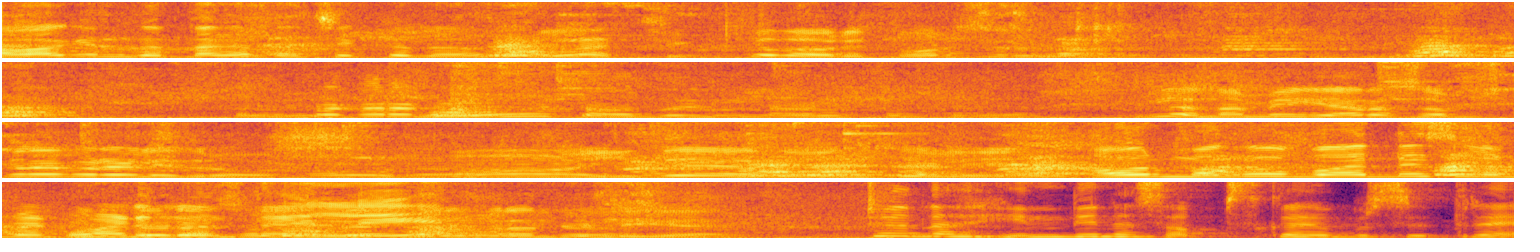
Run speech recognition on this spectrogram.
ಅವಾಗಿಂದ ಗೊತ್ತಾಗತ್ತ ಚಿಕ್ಕದು? ಅಲ್ಲ ಚಿಕ್ಕದು ಅವ್ರಿಗೆ ತೋರಿಸಿದ್ರು ನನ್ನ ಪ್ರಕಾರ ಡೌಟ್ ಅದು ಇಲ್ಲ ಅನ್ಕೊಂತೀನಿ. ಇಲ್ಲ ನಮಗೆ ಯಾರೋ ಸಬ್ಸ್ಕ್ರೈಬರ್ ಹೇಳಿದ್ರು. ಹಾ ಇದೆ ಅದು ಅಂತೇಳಿ. ಅವ್ರ ಮಗು ಬರ್ತ್ಡೇ ಸೆಲೆಬ್ರೇಟ್ ಮಾಡಿದ್ರು ಅಂತ ಹೇಳಿ. ಬಂದ್ರಂತ ಇಲ್ಲಿಗೆ ವರ್ಷದ ಹಿಂದಿನ ಸಬ್ಸ್ಕ್ರೈಬರ್ಸ್ ಇದ್ದರೆ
